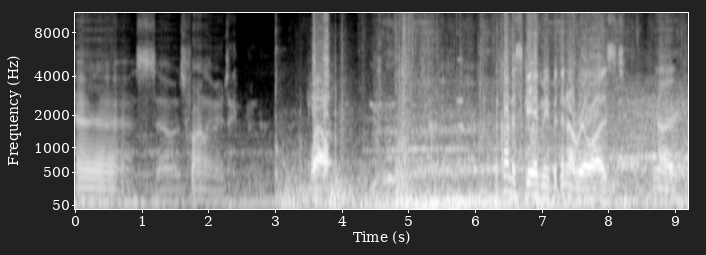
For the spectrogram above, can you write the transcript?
Uh, so it's finally Wow. That kind of scared me, but then I realized, you know,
